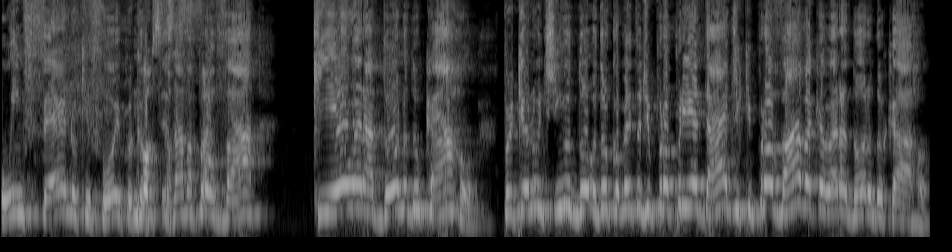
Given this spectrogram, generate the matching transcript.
O inferno que foi, porque Nossa, eu precisava provar que eu era dono do carro porque eu não tinha o, do, o, documento de propriedade que provava que eu era dono do carro.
